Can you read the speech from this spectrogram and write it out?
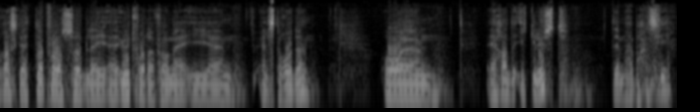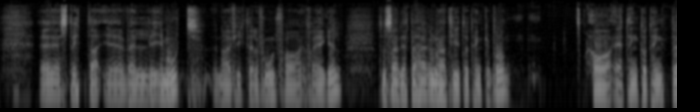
raskt etterpå så ble jeg utfordra for meg i Eldsterådet. Og jeg hadde ikke lyst, det må jeg bare si. Jeg stritta eh, veldig imot når jeg fikk telefon fra, fra Egil. Så sa jeg dette her må jeg ha tid til å tenke på. Og jeg tenkte og tenkte,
